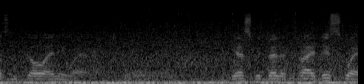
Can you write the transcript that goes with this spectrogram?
Doesn't go anywhere. Guess we'd better try this way.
